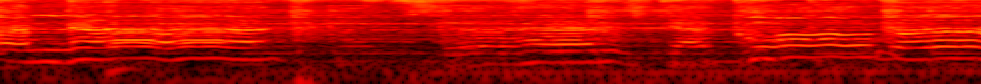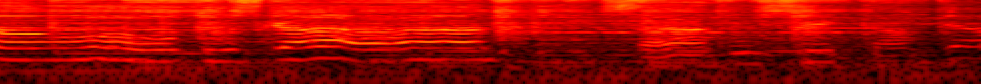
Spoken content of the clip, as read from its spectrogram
Mana seharusnya ku memutuskan satu sikap yang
